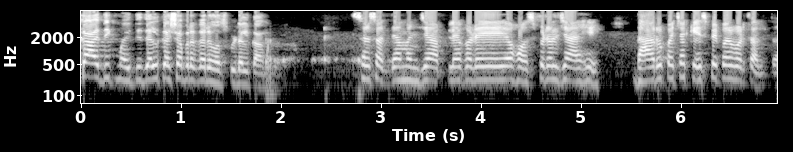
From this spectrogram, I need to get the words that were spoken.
काय अधिक माहिती द्याल? कशा प्रकारे हॉस्पिटल काम करतं? सर सध्या म्हणजे आपल्याकडे हॉस्पिटल जे आहे दहा रुपयाच्या केस पेपरवर चालतं.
